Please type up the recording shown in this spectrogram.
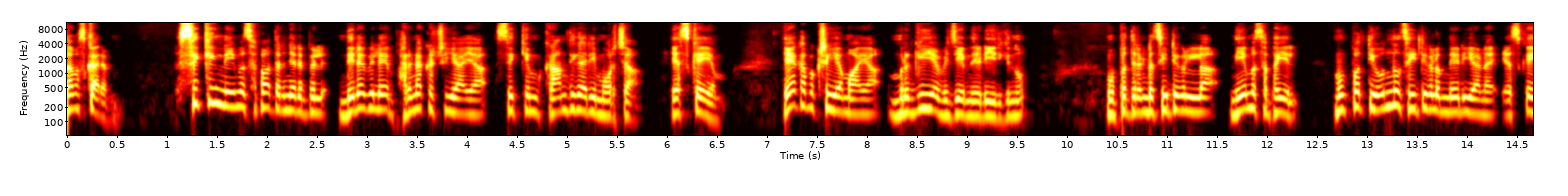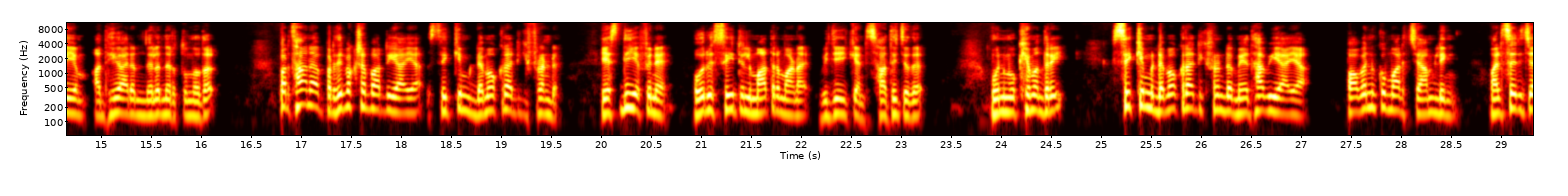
നമസ്കാരം. സിക്കിം നിയമസഭാ തെരഞ്ഞെടുപ്പിൽ നിലവിലെ ഭരണകക്ഷിയായ Sikkim Krantikari Morcha S K M ഏകപക്ഷീയമായ മൃഗീയ വിജയം നേടിയിരിക്കുന്നു. മുപ്പത്തിരണ്ട് സീറ്റുകളുള്ള നിയമസഭയിൽ മുപ്പത്തിയൊന്ന് സീറ്റുകളും നേടിയാണ് എസ് കെ എം അധികാരം നിലനിർത്തുന്നത്. പ്രധാന പ്രതിപക്ഷ പാർട്ടിയായ Sikkim Democratic Front S D എഫിന് ഒരു സീറ്റിൽ മാത്രമാണ് വിജയിക്കാൻ സാധിച്ചത്. മുൻ മുഖ്യമന്ത്രി സിക്കിം ഡെമോക്രാറ്റിക് ഫ്രണ്ട് മേധാവിയായ പവൻകുമാർ ചാംലിംഗ് മത്സരിച്ച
